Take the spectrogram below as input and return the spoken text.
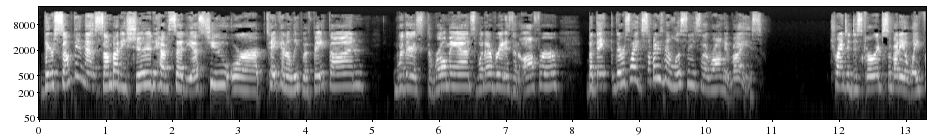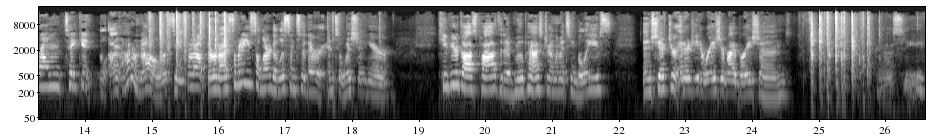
There's something that somebody should have said yes to or taken a leap of faith on, whether it's the romance, whatever it is, an offer. But they, there's like, somebody's been listening to the wrong advice trying to discourage somebody away from taking, I, I don't know. Let's see. Talk about third eye. Somebody needs to learn to listen to their intuition here. Keep your thoughts positive. Move past your limiting beliefs and shift your energy to raise your vibration. Curiosity.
